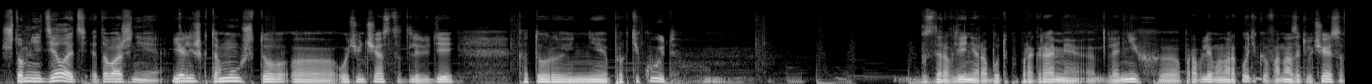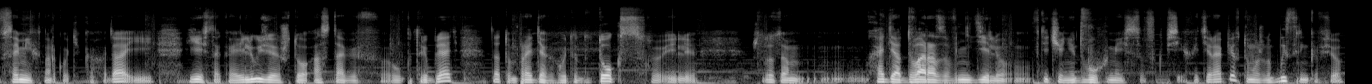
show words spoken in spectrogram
что мне делать, это важнее. Я лишь к тому, что э, очень часто для людей, которые не практикуют выздоровление, работу по программе, для них э, проблема наркотиков, она заключается в самих наркотиках, да, и есть такая иллюзия, что оставив употреблять, да, там пройдя какой-то детокс или что-то там, ходя два раза в неделю в течение двух месяцев к психотерапевту, можно быстренько все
